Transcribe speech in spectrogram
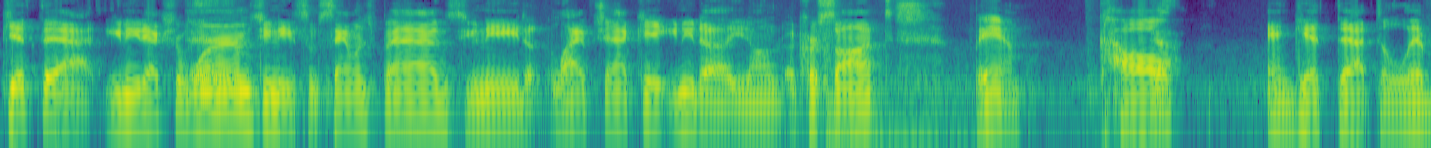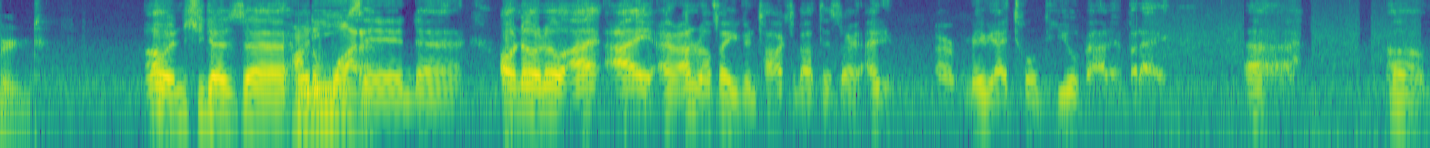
Get that. You need extra worms. You need some sandwich bags. You need a life jacket. You need a you know a croissant. Bam. Call Yeah. and get that delivered. Oh, and she does uh, hoodies and uh, oh no no I, I I don't know if I even talked about this or I or maybe I told you about it, but I uh, um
